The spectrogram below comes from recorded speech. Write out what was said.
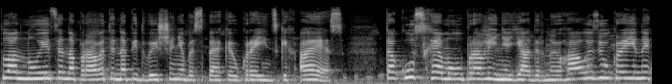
планується направити на підвищення безпеки українських АЕС. Таку схему управління ядерною галузю України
